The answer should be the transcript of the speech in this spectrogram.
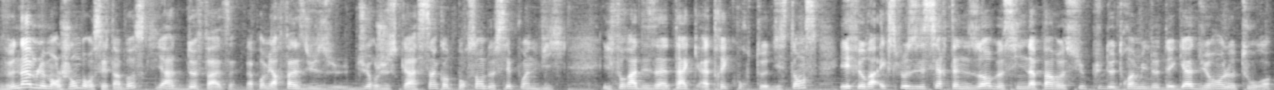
Venable le Mangeombre, c'est un boss qui a deux phases. La première phase dure jusqu'à 50% de ses points de vie. Il fera des attaques à très courte distance et fera exploser certaines orbes s'il n'a pas reçu plus de 3000 de dégâts durant le tour.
